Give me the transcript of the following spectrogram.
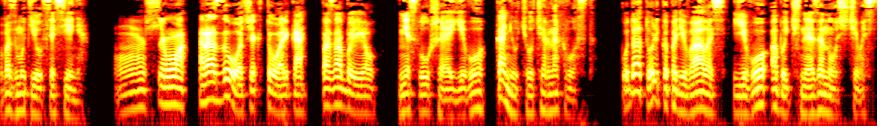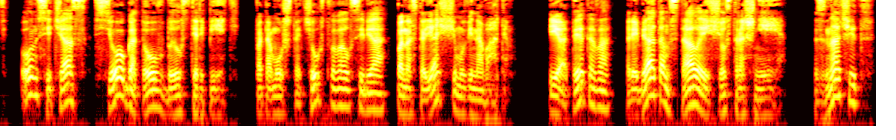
возмутился Сеня. «Все, разочек только, позабыл». Не слушая его, конючил Чернохвост. Куда только подевалась его обычная заносчивость. Он сейчас все готов был стерпеть, потому что чувствовал себя по-настоящему виноватым. И от этого ребятам стало еще страшнее. Значит,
